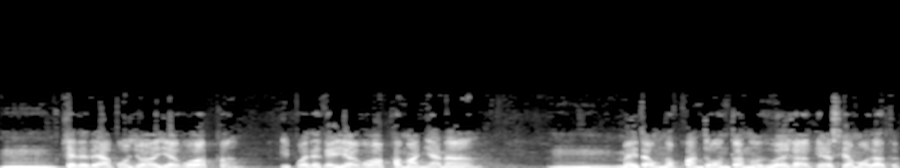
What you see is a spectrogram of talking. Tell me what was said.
mm, mm, que le dé apoyo a Iago Aspa y puede que Iago Aspa mañana mm, meta unos cuantos contra Noruega que hacía Morata.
